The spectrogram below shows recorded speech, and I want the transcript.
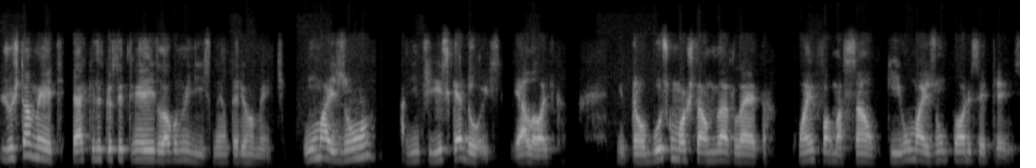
Justamente, é aquilo que eu citei logo no início, né, anteriormente. Um mais um, a gente diz que é dois, é a lógica. Então, eu busco mostrar ao meu atleta com a informação que um mais um pode ser três.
